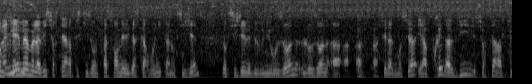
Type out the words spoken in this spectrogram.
ont créé même la vie sur Terre, puisqu'ils ont transformé le gaz carbonique en oxygène. L'oxygène est devenu ozone, l'ozone a, a- a- a fait l'atmosphère, et après la vie sur Terre a pu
